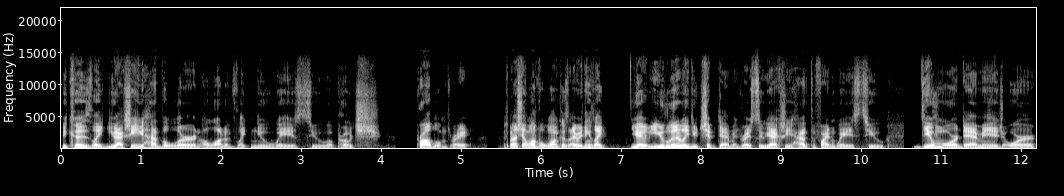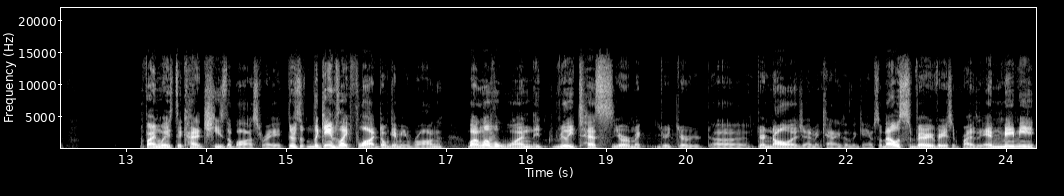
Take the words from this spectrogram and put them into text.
because like you actually have to learn a lot of like new ways to approach problems right especially on level one because everything's like you you literally do chip damage right so you actually have to find ways to deal more damage or find ways to kind of cheese the boss right there's the game's like flawed don't get me wrong but on level one it really tests your your your uh your knowledge and mechanics of the game so that was very very surprising and made me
